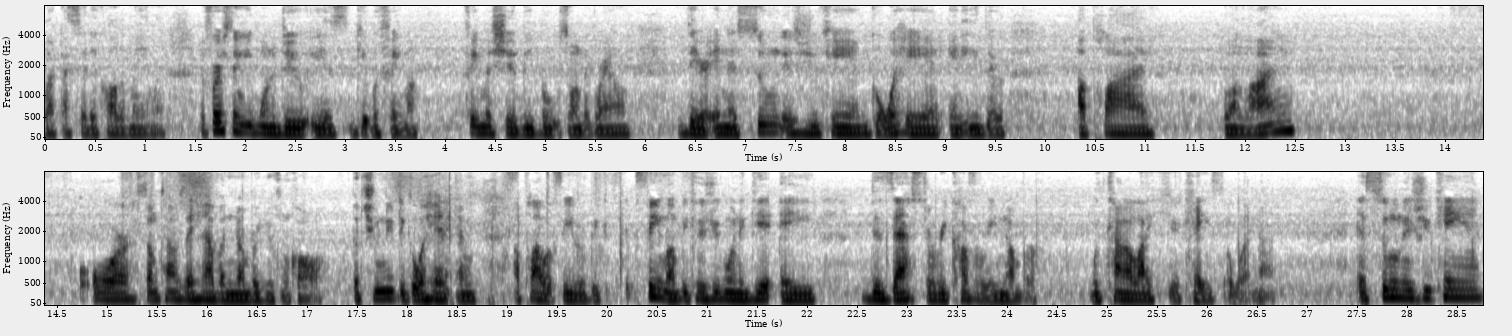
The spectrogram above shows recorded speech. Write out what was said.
like I said, they call the mainland. The first thing you want to do is get with FEMA. FEMA should be boots on the ground there, and as soon as you can, go ahead and either apply online or sometimes they have a number you can call. But you need to go ahead and apply with FEMA because you're going to get a disaster recovery number with kind of like your case or whatnot. As soon as you can,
